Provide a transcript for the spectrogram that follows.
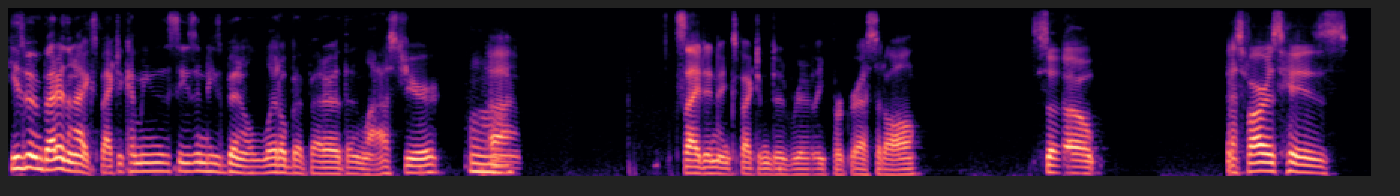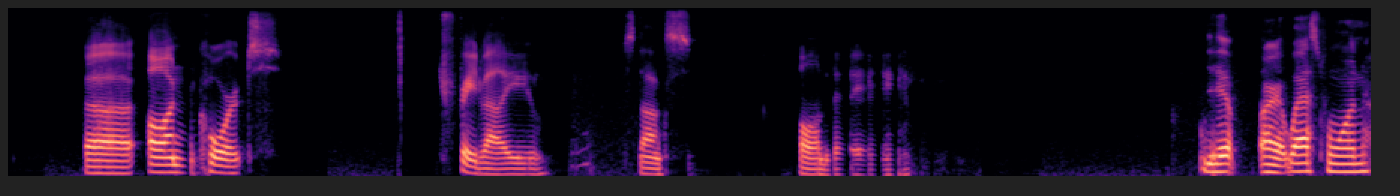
he's been better than I expected coming into the season. He's been a little bit better than last year. Um, 'cause I didn't expect him to really progress at all. So, as far as his uh, on court trade value, stonks all day. Yep. All right. Last one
